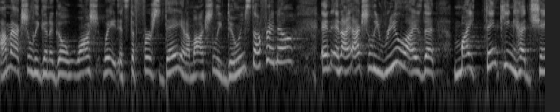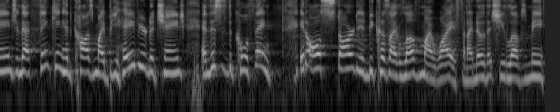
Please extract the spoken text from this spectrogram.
am actually gonna go wash. Wait, it's the first day and I'm actually doing stuff right now? And, and I actually realized that my thinking had changed and that thinking had caused my behavior to change. And this is the cool thing it all started because I love my wife and I know that she loves me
